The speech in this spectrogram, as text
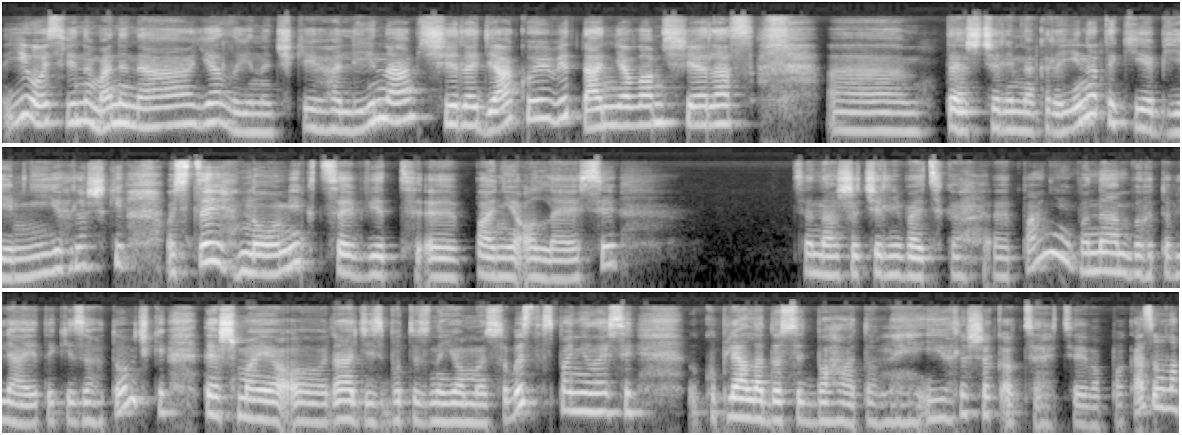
І ось він у мене на ялиночці. Галіна, щиро дякую, вітання вам ще раз. Теж чарівна країна, такі об'ємні іграшки. Ось цей гномік це від е, пані Олесі. Це наша чернівецька е, пані. Вона виготовляє такі заготовочки. Теж маю о, радість бути знайомою особисто з пані Лесі. Купляла досить багато в неї іграшок. Оце це я вам показувала.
